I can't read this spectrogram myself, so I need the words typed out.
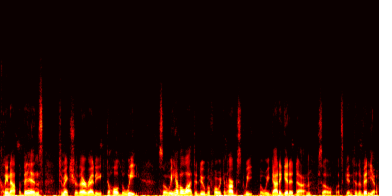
clean out the bins to make sure they're ready to hold the wheat. So we have a lot to do before we can harvest wheat but we got to get it done. So let's get into the video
